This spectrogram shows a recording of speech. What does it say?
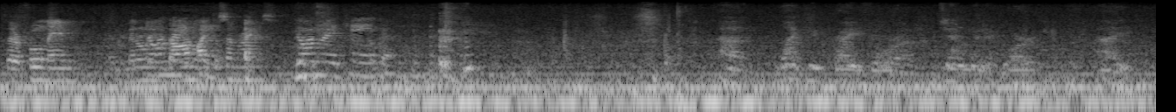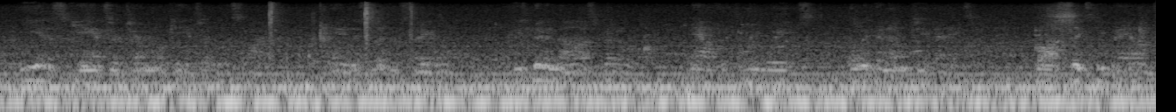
Is that her full name? Middle name? Dawn Ray Dawn, like Kane. the sunrise? Dawn Ray Kane. Okay. Uh, like to pray for a gentleman at work. Uh, he has cancer, terminal cancer, it looks like, and his liver's failing. He's been in the hospital now for three weeks, only been home two days. Lost 60 pounds.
